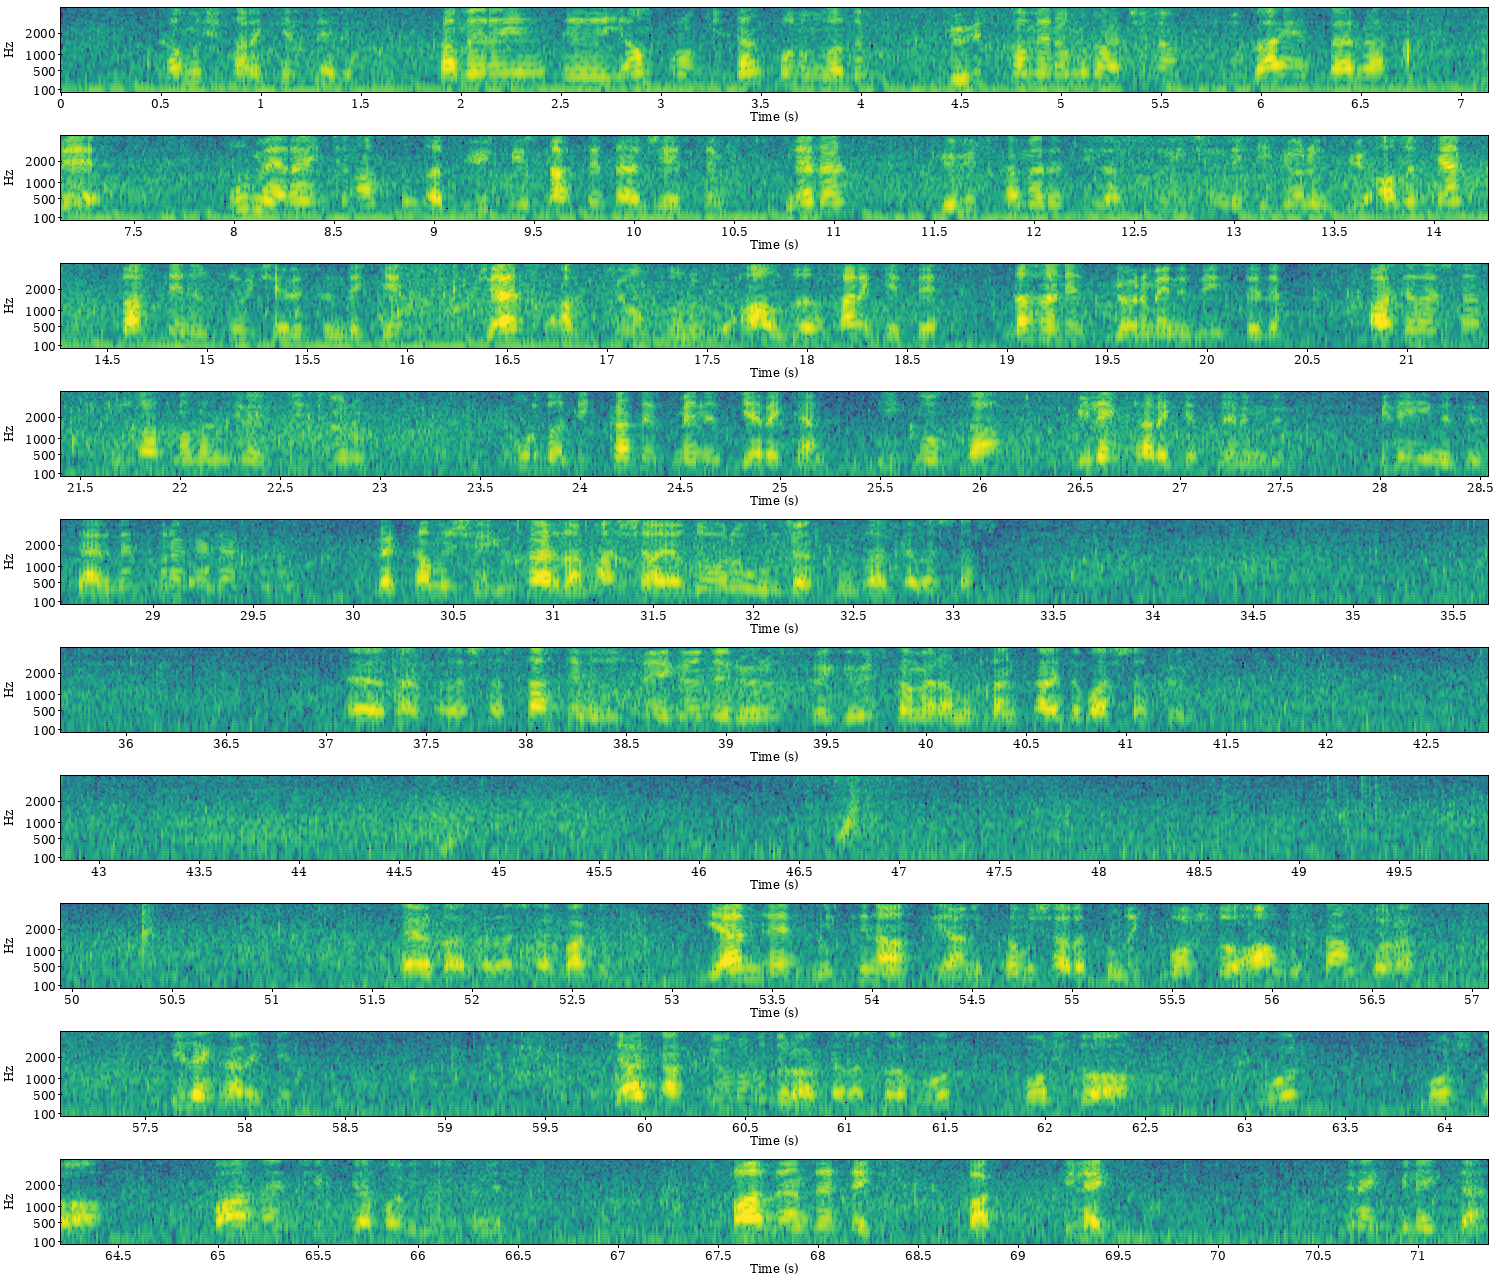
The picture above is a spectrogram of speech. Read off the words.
kamış hareketleri. Kamerayı e, yan profilden konumladım. Göğüs kameramı da açacağım. Su gayet berrak ve bu mera için aslında büyük bir sahte tercih ettim. Neden? Göğüs kamerasıyla su içindeki görüntüyü alırken sahtenin su içerisindeki jerk aksiyon sonucu aldığı hareketi daha net görmenizi istedim. Arkadaşlar hiç uzatmadan direkt geçiyorum. Burada dikkat etmeniz gereken ilk nokta bilek hareketlerimdir. Bileğinizi serbest bırakacaksınız ve kamışı yukarıdan aşağıya doğru vuracaksınız arkadaşlar. Evet arkadaşlar sahtemizi suya gönderiyoruz ve göğüs kameramızdan kaydı başlatıyoruz. Evet arkadaşlar bakın yemle misina yani kamış arasındaki boşluğu aldıktan sonra bilek hareket. Jerk aksiyonu budur arkadaşlar. Vur, boşluğu al. Vur, boşluğu al. Bazen çift yapabilirsiniz. Bazen de tek. Bak bilek. Direkt bilekten.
